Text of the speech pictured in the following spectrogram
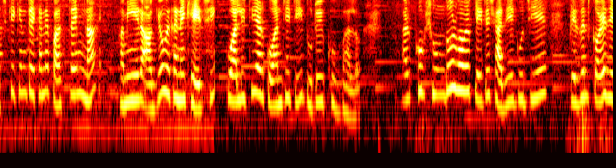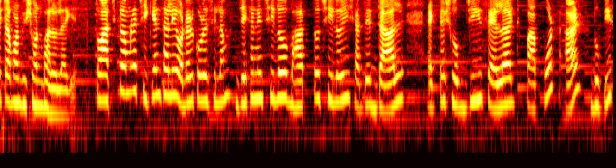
আজকে কিন্তু এখানে ফার্স্ট টাইম না আমি এর আগেও এখানে খেয়েছি। কোয়ালিটি আর কোয়ান্টিটি দুটোই খুব ভালো। আর খুব সুন্দরভাবে প্লেটে সাজিয়ে গুছিয়ে প্রেজেন্ট করে, যেটা আমার ভীষণ ভালো লাগে। তো আজকে আমরা চিকেন থালি অর্ডার করেছিলাম, যেখানে ছিল ভাত তো ছিলই, সাথে ডাল, একটা সবজি স্যালাড পাঁপড় আর দু পিস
